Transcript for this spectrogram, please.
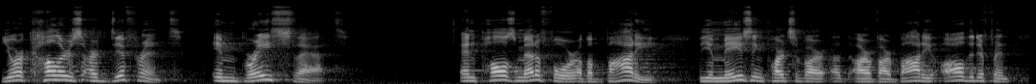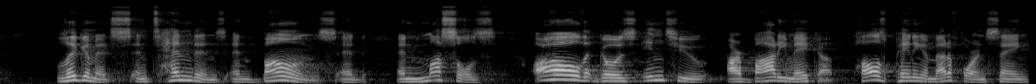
Your colors are different. Embrace that. And Paul's metaphor of a body, the amazing parts of our, uh, of our body, all the different ligaments and tendons and bones and, and muscles, all that goes into our body makeup. Paul's painting a metaphor and saying,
